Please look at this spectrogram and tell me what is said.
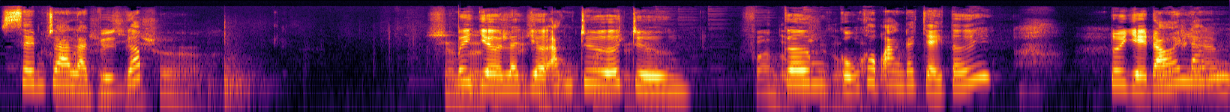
Xem ra là chuyện gấp. Bây giờ là giờ ăn trưa ở trường. Cơm cũng không ăn đã chạy tới. Tôi vậy đói lắm.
